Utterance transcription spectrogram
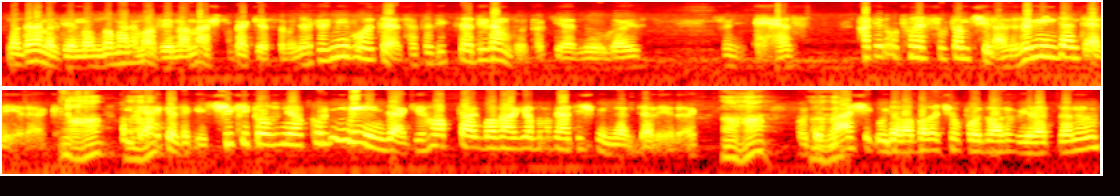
na de nem ezért mondom, hanem azért, mert másik megkezdtem a gyerek, hogy mi volt ez? Hát eddig, eddig nem voltak ilyen dolgai. Mondja, ez? Hát én otthon ezt szoktam csinálni, ez mindent elérek. Aha, Amikor aha. elkezdek itt sikitozni, akkor mindenki haptákba vágja magát, és mindent elérek. Aha, hogy aha. egy másik ugyanabban a csoportban véletlenül,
